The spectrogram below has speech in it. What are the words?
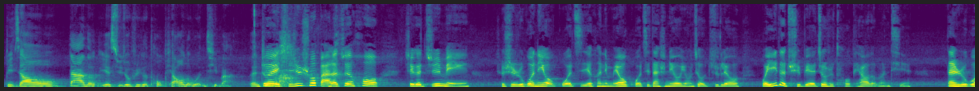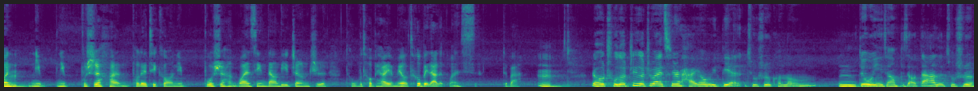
比较大的，也许就是一个投票的问题吧。但这对，其实说白了，最后这个居民就是如果你有国籍和你没有国籍，但是你有永久居留，唯一的区别就是投票的问题。但如果嗯你、你不是很 political，你不是很关心当地政治，投不投票也没有特别大的关系，对吧？嗯，然后除了这个之外，其实还有一点就是可能，嗯，对我影响比较大的就是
